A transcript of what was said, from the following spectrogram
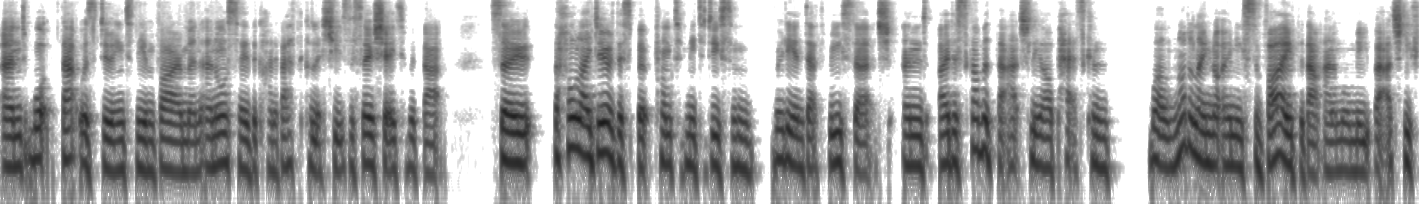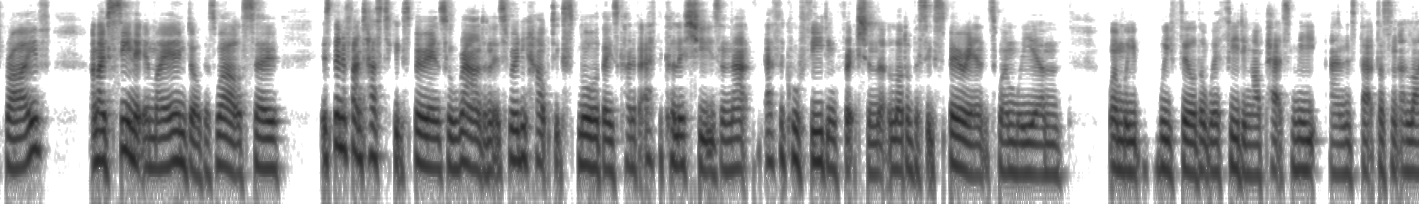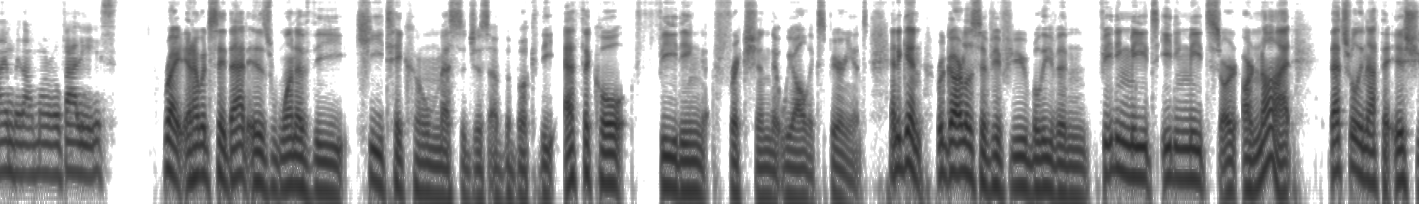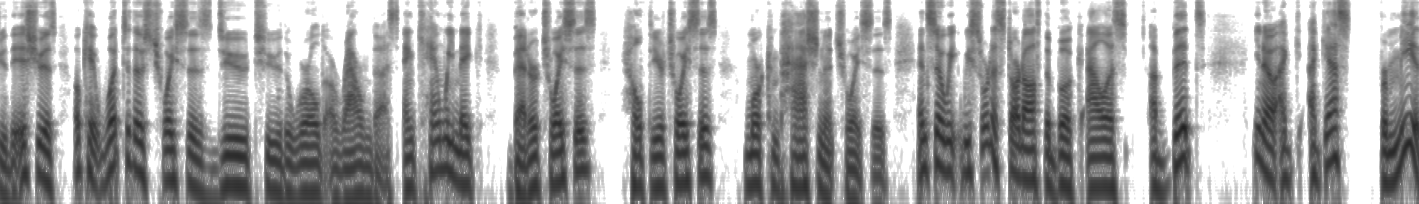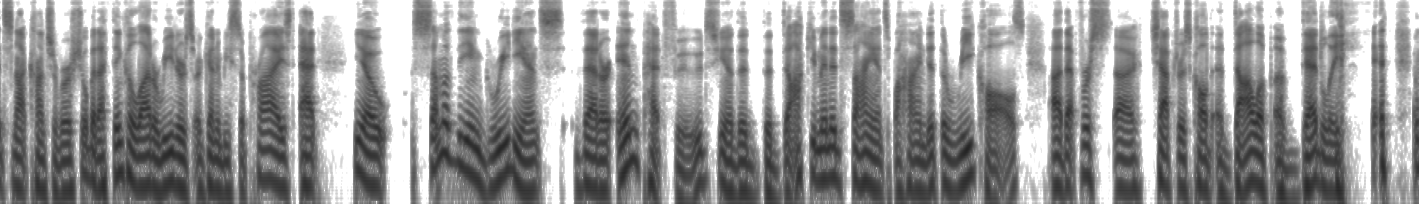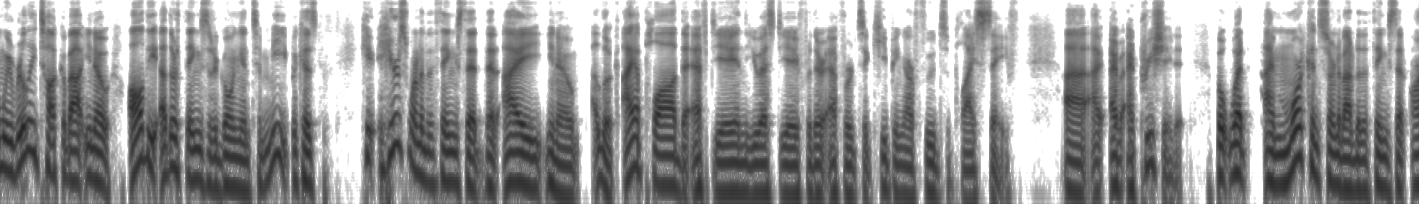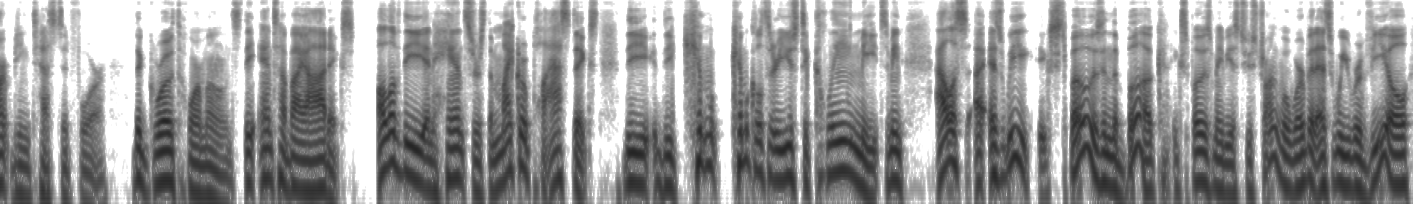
and what that was doing to the environment, and also the kind of ethical issues associated with that. So the whole idea of this book prompted me to do some really in-depth research, and I discovered that actually our pets can, well, not alone not only survive without animal meat, but actually thrive. And I've seen it in my own dog as well. So it's been a fantastic experience all round and it's really helped explore those kind of ethical issues and that ethical feeding friction that a lot of us experience when we um, when we we feel that we're feeding our pets meat and that doesn't align with our moral values. Right and i would say that is one of the key take home messages of the book the ethical feeding friction that we all experience. And again regardless of if you believe in feeding meats eating meats or, or not that's really not the issue. The issue is okay, what do those choices do to the world around us? And can we make better choices, healthier choices, more compassionate choices? And so we, we sort of start off the book, Alice, a bit, you know, I, I guess for me, it's not controversial, but I think a lot of readers are going to be surprised at, you know, some of the ingredients that are in pet foods, you know, the the documented science behind it, the recalls. Uh, that first uh, chapter is called "A Dollop of Deadly," and we really talk about you know all the other things that are going into meat because here, here's one of the things that that I you know look I applaud the FDA and the USDA for their efforts at keeping our food supply safe. Uh, I, I appreciate it, but what I'm more concerned about are the things that aren't being tested for the growth hormones, the antibiotics, all of the enhancers, the microplastics, the the chem- chemicals that are used to clean meats. I mean, Alice, uh, as we expose in the book, expose maybe is too strong of a word, but as we reveal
